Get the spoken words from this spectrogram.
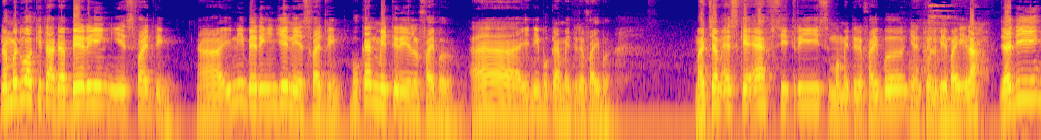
Nombor dua kita ada bearing ES5 Dream. Ha, ini bearing engine ES5 Dream. Bukan material fiber. Ha, ini bukan material fiber. Macam SKF, C3, semua material fiber. Yang tu lebih baik lah. Jadi,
